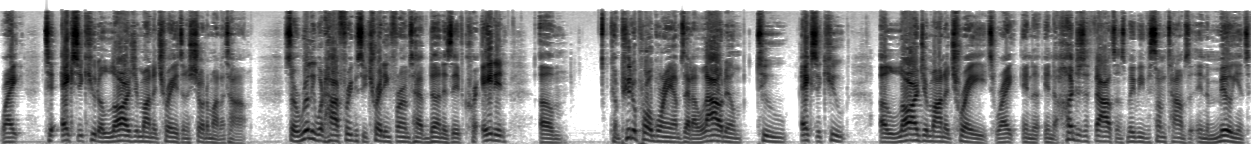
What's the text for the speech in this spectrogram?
right, to execute a large amount of trades in a short amount of time. So really what high frequency trading firms have done is they've created, um, computer programs that allow them to execute a large amount of trades, right? In the, in the hundreds of thousands, maybe even sometimes in the millions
